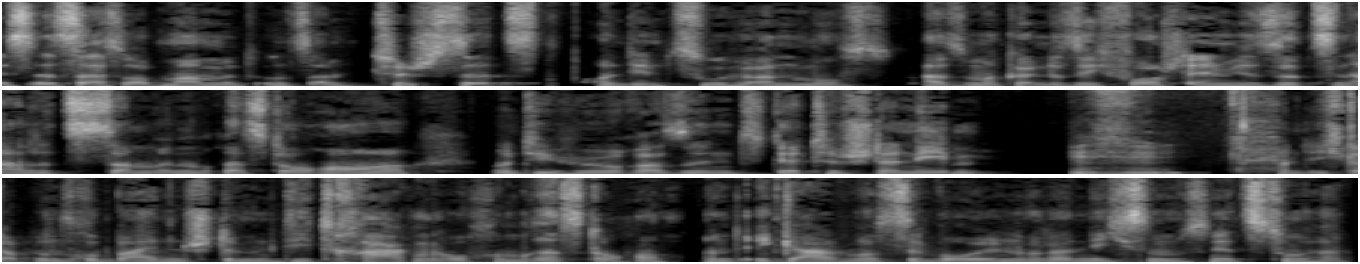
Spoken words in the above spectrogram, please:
Es ist, als ob man mit uns am Tisch sitzt und dem zuhören muss. Also man könnte sich vorstellen, wir sitzen alle zusammen im Restaurant und die Hörer sind der Tisch daneben. Mhm. Und ich glaube, unsere beiden Stimmen, die tragen auch im Restaurant. Und egal, was sie wollen oder nicht, sie müssen jetzt zuhören.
